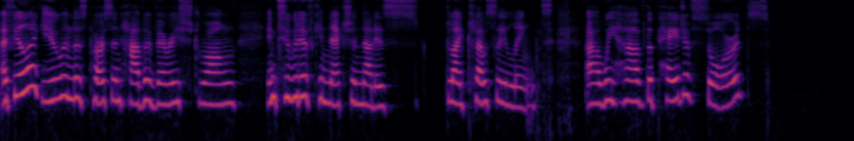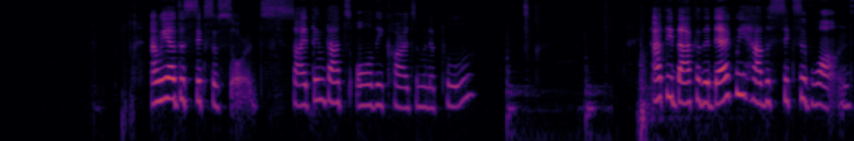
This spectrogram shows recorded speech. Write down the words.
I feel like you and this person have a very strong intuitive connection that is like closely linked. Uh, we have the Page of Swords. And we have the Six of Swords. So I think that's all the cards I'm going to pull. At the back of the deck, we have the Six of Wands.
